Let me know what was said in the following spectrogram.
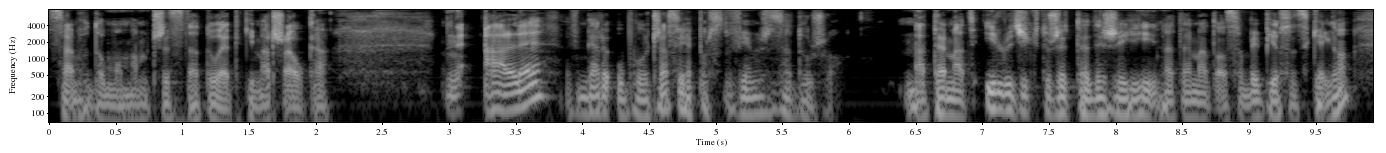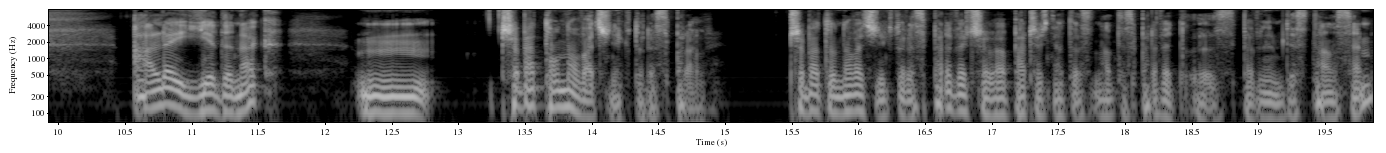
Sam w domu mam trzy statuetki marszałka. Ale w miarę upływu czasu ja po prostu wiem już za dużo na temat i ludzi, którzy wtedy żyli, na temat osoby Piłsudskiego, ale jednak mm, trzeba tonować niektóre sprawy trzeba tonować niektóre sprawy, trzeba patrzeć na te, na te sprawy e, z pewnym dystansem.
